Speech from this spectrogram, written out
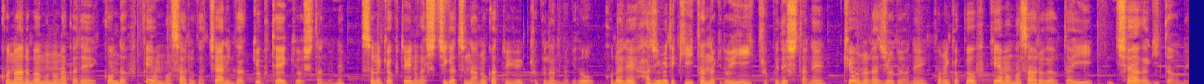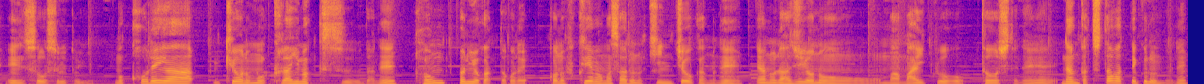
このアルバムの中で、今度は福山雅治がチャーに楽曲提供したんだよね。その曲というのが7月7日という曲なんだけど、これね、初めて聞いたんだけど、いい曲でしたね。今日のラジオではね、この曲を福山雅治が歌い、チャーがギターをね、演奏するという。もうこれが今日のもうクライマックスだね。本当に良かった、これ。この福山雅治の緊張感がね、あのラジオの、まあ、マイクを通してね、なんか伝わってくるんだよね。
